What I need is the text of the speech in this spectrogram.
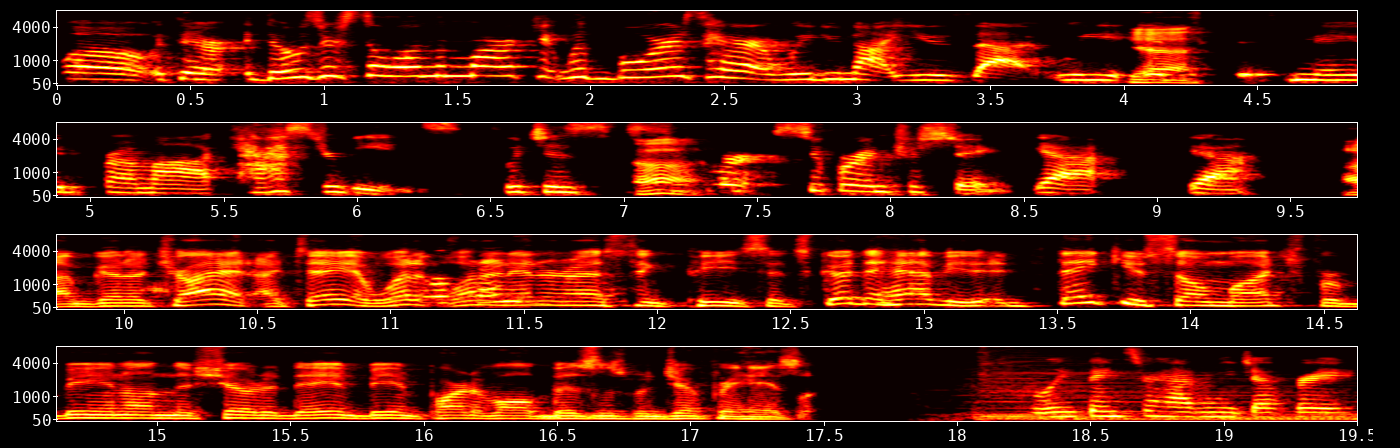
Whoa, there those are still on the market with boar's hair. We do not use that. We yeah. it's, it's, made from uh, castor beans, which is ah. super super interesting. Yeah, yeah. I'm going to try it. I tell you what, well, what an interesting piece. It's good to have you. Thank you so much for being on the show today and being part of All Business with Jeffrey Hayzlett. Really, thanks for having me, Jeffrey.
